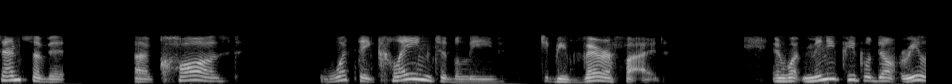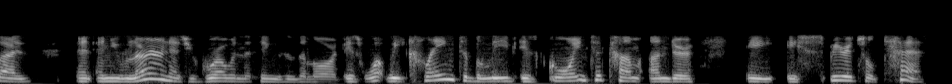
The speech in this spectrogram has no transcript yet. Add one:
sense of it uh, caused what they claimed to believe to be verified. And what many people don't realize and, and you learn as you grow in the things of the Lord is what we claim to believe is going to come under a, a spiritual test.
